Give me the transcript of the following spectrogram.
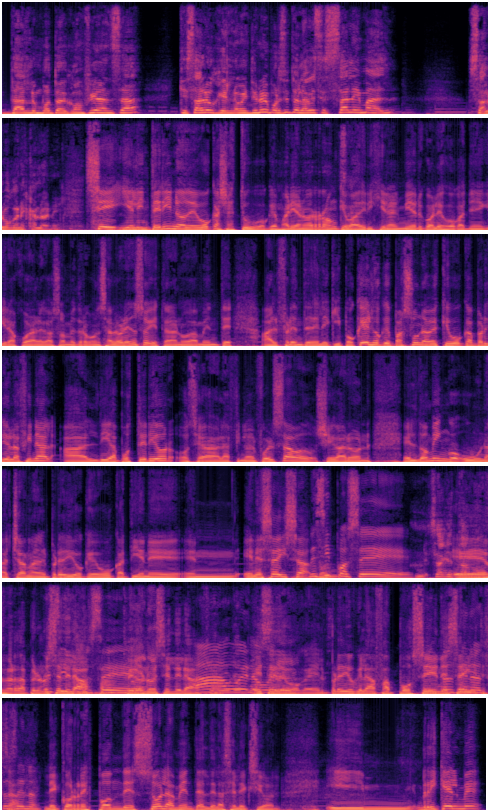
darle un voto de confianza, que es algo que el 99% de las veces sale mal, salvo con Scaloni. Sí, y el interino de Boca ya estuvo, que es Mariano Herrón, que va a dirigir el miércoles. Boca tiene que ir a jugar al gasómetro con San Lorenzo y estará nuevamente al frente del equipo. ¿Qué es lo que pasó una vez que Boca perdió la final? Al día posterior, o sea, la final fue el sábado, llegaron el domingo, hubo una charla en el predio que Boca tiene en, en Ezeiza. Decí posee. Eh, es verdad, pero no es el de la AFA. Pero no es el de la Ah, AFA. bueno, es el de. Boca. El predio que la AFA posee en Entonces Ezeiza no. le corresponde solamente al de la selección. Y mm, Riquelme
